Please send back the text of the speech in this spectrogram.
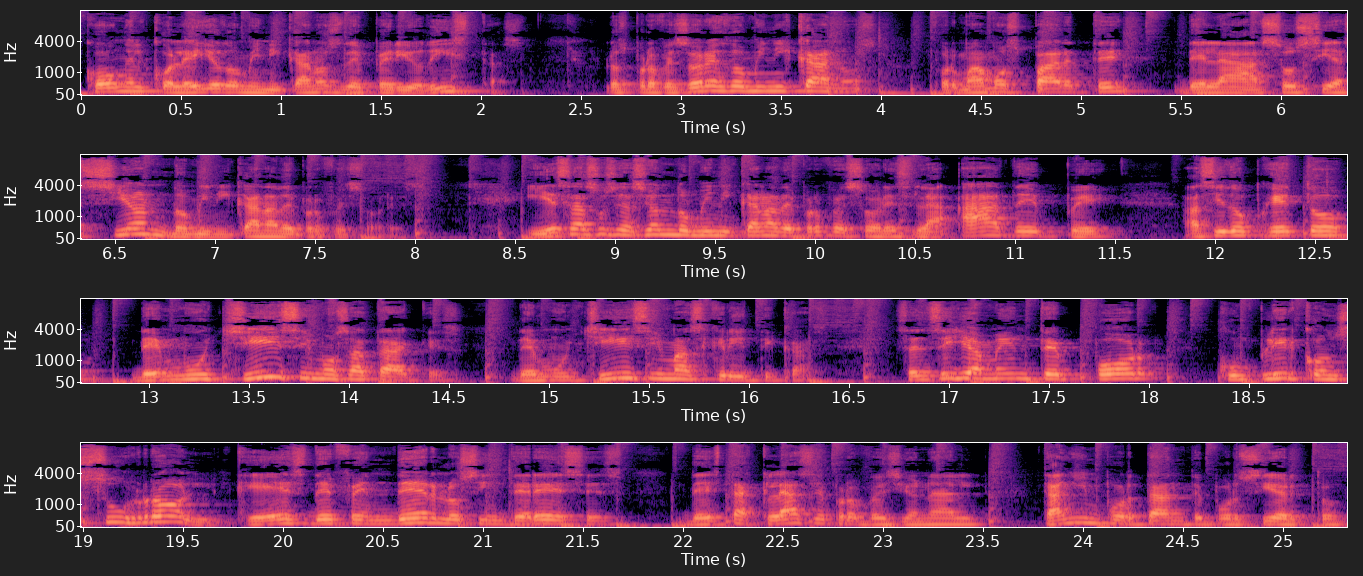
con el Colegio Dominicano de Periodistas. Los profesores dominicanos formamos parte de la Asociación Dominicana de Profesores. Y esa Asociación Dominicana de Profesores, la ADP, ha sido objeto de muchísimos ataques, de muchísimas críticas, sencillamente por cumplir con su rol, que es defender los intereses de esta clase profesional tan importante, por cierto,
